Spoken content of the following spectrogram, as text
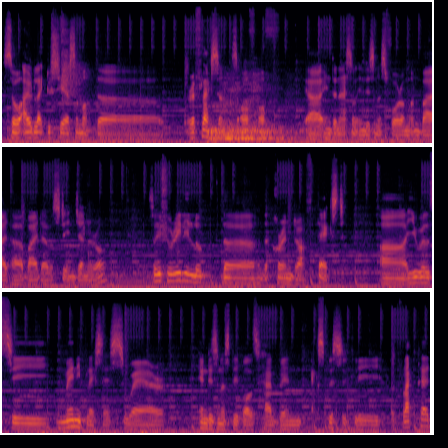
So, I would like to share some of the reflections of, of uh, International Indigenous Forum on Bio, uh, Biodiversity in general. So if you really look the the current draft text, uh, you will see many places where indigenous peoples have been explicitly reflected,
